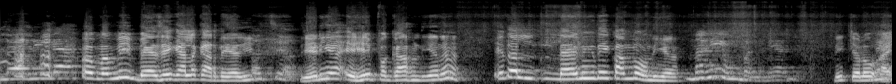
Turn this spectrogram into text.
ਲੈ ਨਹੀਂ ਲੈ ਉਹ ਮੰਮੀ ਵੈਸੇ ਗੱਲ ਕਰਦੇ ਆ ਜੀ। ਅੱਛਾ। ਜਿਹੜੀਆਂ ਇਹ ਪੱਗਾਂ ਹੁੰਦੀਆਂ ਨਾ ਇਹ ਤਾਂ ਲਾਈਨਿੰਗ ਦੇ ਕੰਮ ਆਉਂਦੀਆਂ। ਨਹੀਂ ਉਹ ਬੰਨਣੇ ਅੱਜ ਨਹੀਂ ਚਲੋ ਆ- ਮੈਂ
